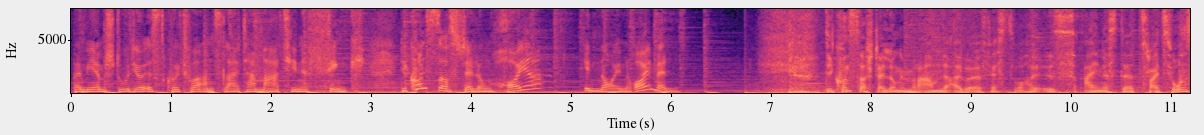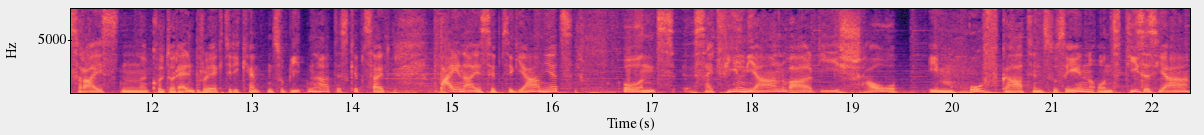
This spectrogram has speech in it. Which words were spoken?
Bei mir im Studio ist Kulturamtsleiter Martin Fink. Die Kunstausstellung heuer in neuen Räumen. Die Kunstausstellung im Rahmen der Allgäuer Festwoche ist eines der traditionsreichsten kulturellen Projekte, die Kempten zu bieten hat. Es gibt seit beinahe 70 Jahren jetzt und seit vielen Jahren war die Schau im Hofgarten zu sehen und dieses Jahr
